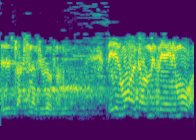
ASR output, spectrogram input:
the destruction of Jerusalem. They didn't want a government there anymore.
